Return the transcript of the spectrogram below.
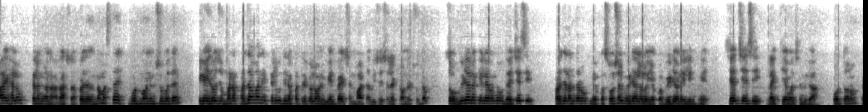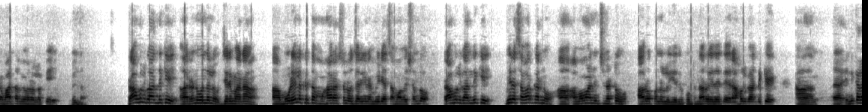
హాయ్ హలో తెలంగాణ రాష్ట్ర ప్రజలు. నమస్తే గుడ్ మార్నింగ్ శుభోదయం ఇక ఈరోజు మన ప్రజావాణి తెలుగు దినపత్రికలోని మెయిన్ ప్యాక్షన్ వార్తా విశేషాలు ఎట్లా ఉన్నాయో చూద్దాం. సో వీడియోలోకి వెళ్ళే ముందు దయచేసి ప్రజలందరూ మీ యొక్క సోషల్ మీడియాలలో ఈ యొక్క వీడియోని లింక్ని షేర్ చేసి లైక్ చేయవలసిందిగా కోరుతున్నాం. ఇక వార్తా వివరాల్లోకి వెళ్దాం. రాహుల్ గాంధీకి రెండు వందలు జరిమానా. మూడేళ్ళ క్రితం మహారాష్ట్రలో జరిగిన మీడియా సమావేశంలో రాహుల్ గాంధీకి వీర సవర్కర్ను అవమానించినట్టు ఆరోపణలు ఎదుర్కొంటున్నారు. ఏదైతే రాహుల్ గాంధీకి ఎన్నికల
